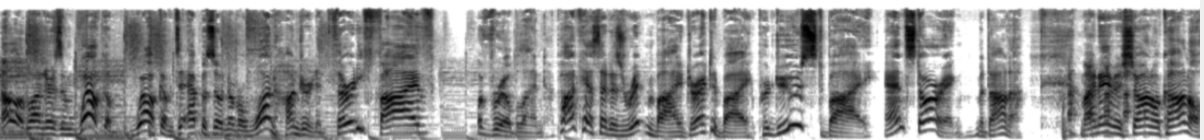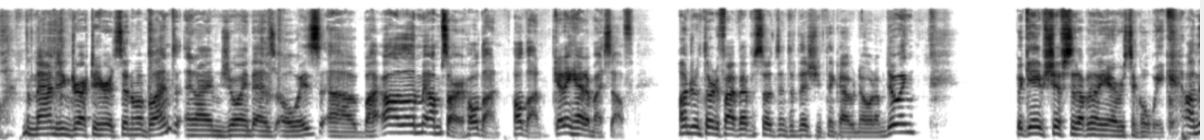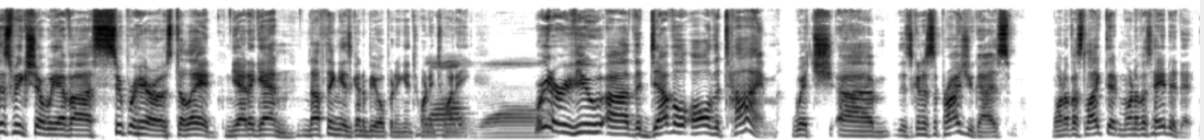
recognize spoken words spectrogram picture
Hello, Blenders, and welcome, welcome to episode number 135 of Real Blend, a podcast that is written by, directed by, produced by, and starring Madonna. My name is Sean O'Connell, the managing director here at Cinema Blend, and I am joined, as always, uh, by. Oh, me, I'm sorry. Hold on, hold on. Getting ahead of myself. 135 episodes into this, you'd think I would know what I'm doing. But Gabe shifts it up every single week. On this week's show, we have uh, superheroes delayed yet again. Nothing is going to be opening in 2020. We're going to review uh, The Devil All the Time, which um, is going to surprise you guys. One of us liked it and one of us hated it.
